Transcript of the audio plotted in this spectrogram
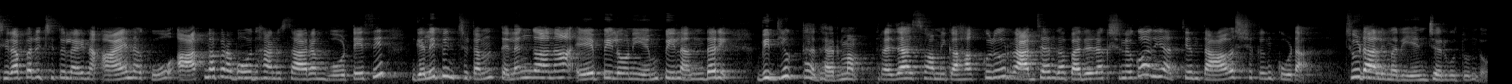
చిరపరిచితులైన ఆయనకు ఆత్మ ప్రబోధానుసారం ఓటేసి గెలిపించటం తెలంగాణ ఏపీలోని ఎంపీలందరి విద్యుక్త ధర్మం. ప్రజాస్వామిక హక్కులు రాజ్యాంగ పరిరక్షణకు అది అత్యంత ఆవశ్యకం కూడా. చూడాలి మరి ఏం జరుగుతుందో.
